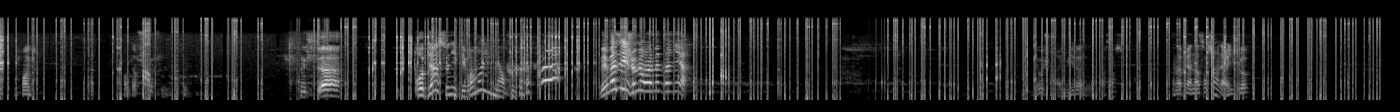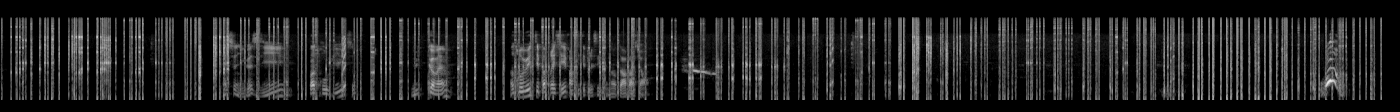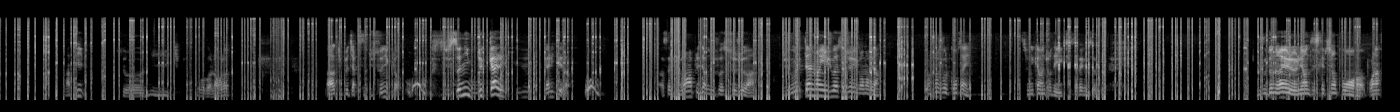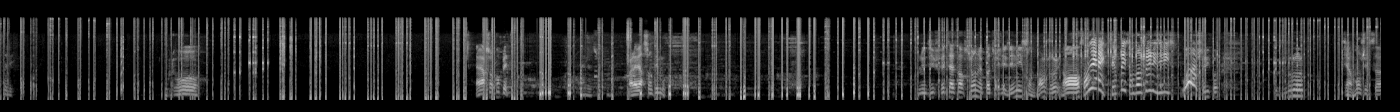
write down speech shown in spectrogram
Je... Oh, putain, je suis sûr. c'est- Ah Trop bien, Sonic, t'es vraiment une merde. mais vas-y, je meurs de la même manière. Mais oui, je suis arrivé là, ça. On a pris un ascension, on arrive là. Vas-y. Pas trop vite. Vite quand même. Pas trop vite, pas pressé. Enfin, si t'es pressé, non, t'es impatient. Sonic de quali- qualité là. Ouh. Ah, ça fait vraiment plaisir de jouer à ce jeu. Hein. Je voulais tellement y jouer à ce jeu, il est vraiment bien. Franchement, je vous le conseille. Sonic Adventure DX, il s'appelle comme ça jeu. Je vous donnerai le lien en description pour, pour l'installer. Version. Nous dit faites attention, ne pas toucher les hélices, sont dangereux. Non, Sonic, c'est vrai, ils sont dangereux les hélices. Ouah, je savais pas. Tiens, mangez ça.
